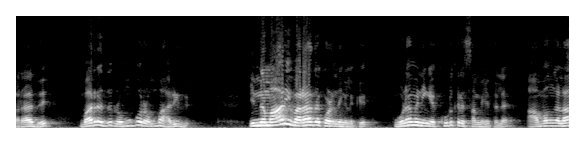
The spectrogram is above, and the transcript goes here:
வராது. வர்றது ரொம்ப ரொம்ப அரிது. இந்த மாதிரி வராத குழந்தைங்களுக்கு உணவை நீங்கள் கொடுக்குற சமயத்தில் அவங்களா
